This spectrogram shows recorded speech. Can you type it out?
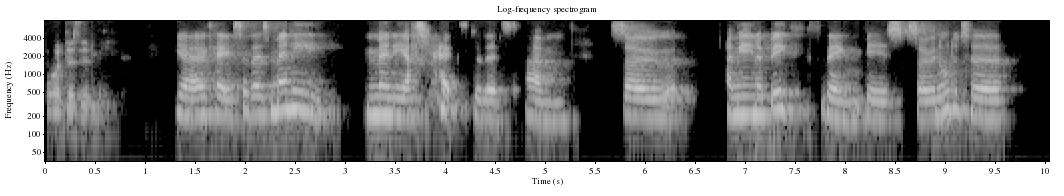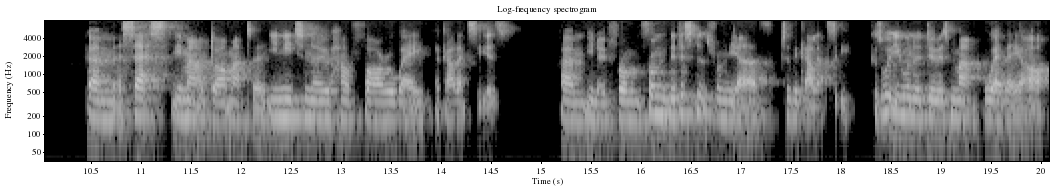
what does it mean? Yeah. Okay. So there's many many aspects to this. Um, so, I mean, a big thing is so in order to um, assess the amount of dark matter, you need to know how far away a galaxy is. Um, you know, from from the distance from the Earth to the galaxy because what you want to do is map where they are.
